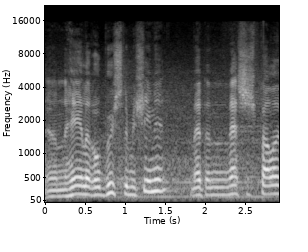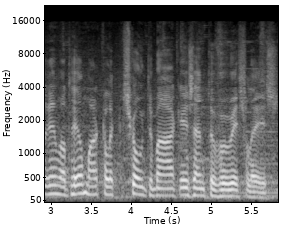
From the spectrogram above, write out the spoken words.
Een hele robuuste machine met een messenspeller in wat heel makkelijk schoon te maken is en te verwisselen is.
